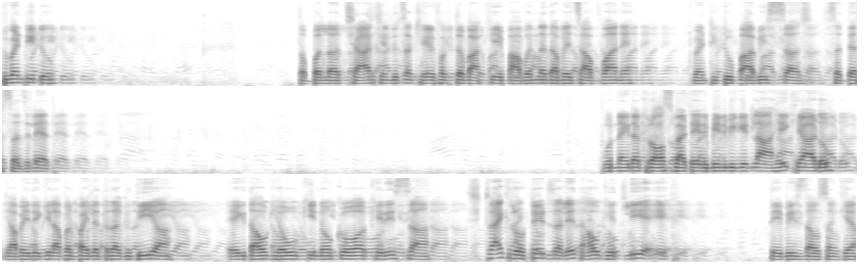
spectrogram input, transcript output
ट्वेंटी टू तब्बल चार चेंडूचा खेळ फक्त बाकी बावन्न धावेचं आव्हान आहे. ट्वेंटी टू बावीस सध्या सजले आहेत पुन्हा एकदा क्रॉस बॅटेड मिड विकेटला आहे खेळाडू. यावेळी देखील आपण पाहिलं तर अगदी एक धाव घेऊ की नको अखेरीस स्ट्राईक रोटेट झाले धाव घेतली एक तेवीस धाव संख्या.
